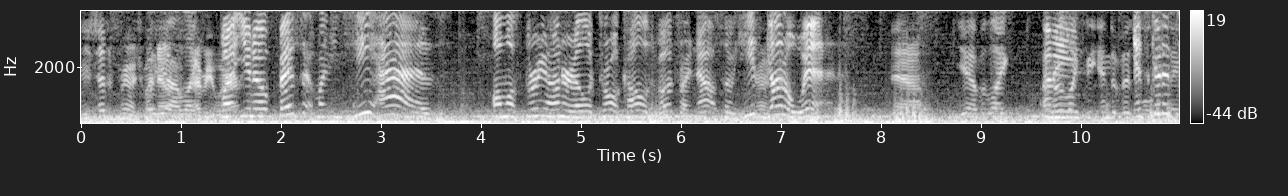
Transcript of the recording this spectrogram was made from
He said it pretty much went But yeah, like- everywhere. But you know, basically, I mean, he has almost 300 electoral college votes right now, so he's Right. gonna win. yeah. Yeah, but like I I, know mean, like the individual it's gonna states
